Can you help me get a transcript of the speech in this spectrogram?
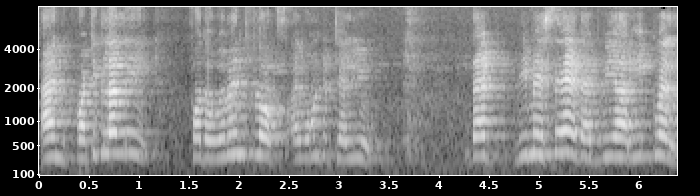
And particularly for the women folks, I want to tell you that we may say that we are equal,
